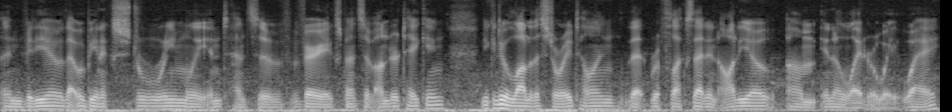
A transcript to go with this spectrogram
in video, that would be an extremely intensive, very expensive undertaking. You can do a lot of the storytelling that reflects that in audio um, in a lighter weight way.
